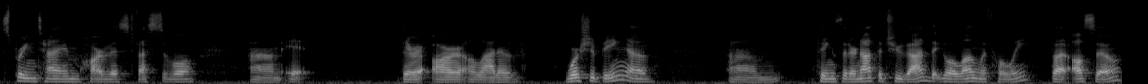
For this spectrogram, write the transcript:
springtime harvest festival. Um, it there are a lot of worshiping of um, things that are not the true God that go along with Holi, but also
